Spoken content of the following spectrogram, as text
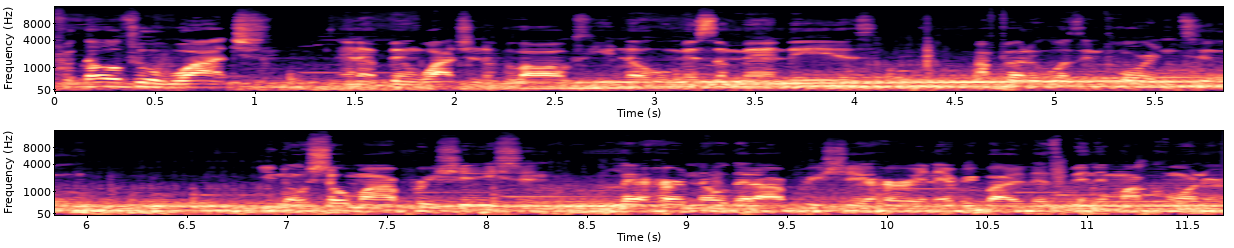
For those who have watched and have been watching the vlogs, you know who Miss Amanda is. I felt it was important to, you know, show my appreciation, let her know that I appreciate her and everybody that's been in my corner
